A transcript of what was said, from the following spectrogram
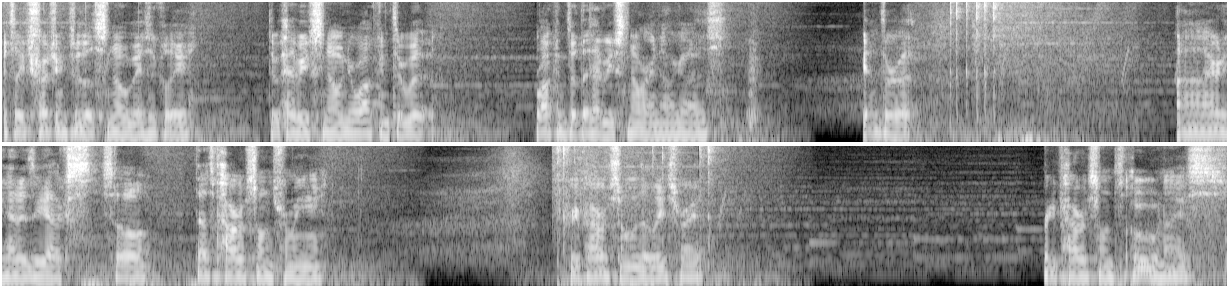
It's like trudging through the snow, basically. Through heavy snow and you're walking through it. walking through the heavy snow right now, guys. Getting through it. Uh, I already had a ZX, so that's power stones for me. Three power stones at least, right? Three power stones. Oh, nice.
